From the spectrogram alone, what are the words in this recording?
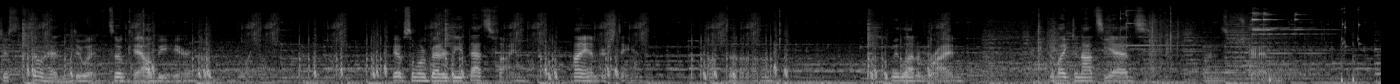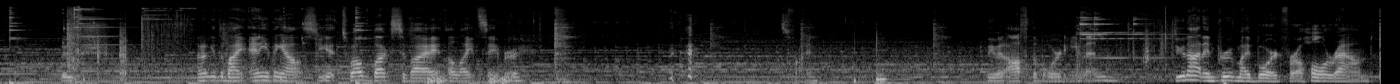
just go ahead and do it. It's okay, I'll be here. If you have somewhere better beat, that's fine. I understand. But, uh, we let them ride. You'd like to not see ads, Boosh. I don't get to buy anything else. You get 12 bucks to buy a lightsaber. it's fine. Leave it off the board even. Do not improve my board for a whole round.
